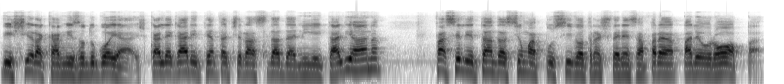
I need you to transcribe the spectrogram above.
vestir a camisa do Goiás. Calegari tenta tirar a cidadania italiana, facilitando assim uma possível transferência para, para a Europa.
